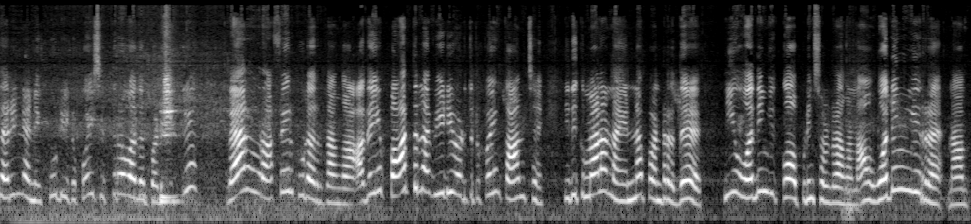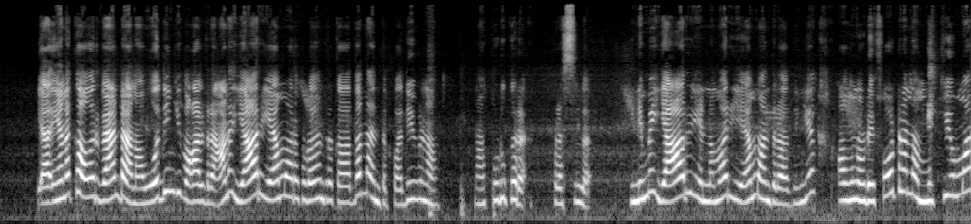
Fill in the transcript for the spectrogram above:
சரின்னு என்னை கூட்டிட்டு போய் சித்திரவதை படிச்சுட்டு வேற ஒரு அஃபேர் கூட இருந்தாங்க. அதையும் பார்த்து நான் வீடியோ எடுத்துட்டு போய் காமிச்சேன். இதுக்கு மேல நான் என்ன பண்றது? நீ ஒதுங்கிக்கோ அப்படின்னு சொல்றாங்க. நான் ஒதுங்கிடுறேன். நான் எனக்கு அவர் வேண்டாம். நான் ஒதுங்கி வாழ்றேன். ஆனா யார் ஏமாறக்கூடாதுன்றக்காக தான் நான் இந்த பதிவு நான் நான் கொடுக்குறேன் ப்ரெஸ்ல இனிமே யாரும் என்ன மாதிரி ஏமாந்துடாதீங்க அவனுடைய போட்டோ நான் முக்கியமா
